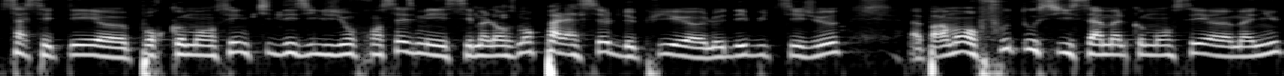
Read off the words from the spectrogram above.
Ça, c'était euh, pour commencer une petite désillusion française, mais c'est malheureusement pas la seule depuis euh, le début de ces Jeux. Apparemment, en foot aussi, ça a mal commencé, euh, Manu.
